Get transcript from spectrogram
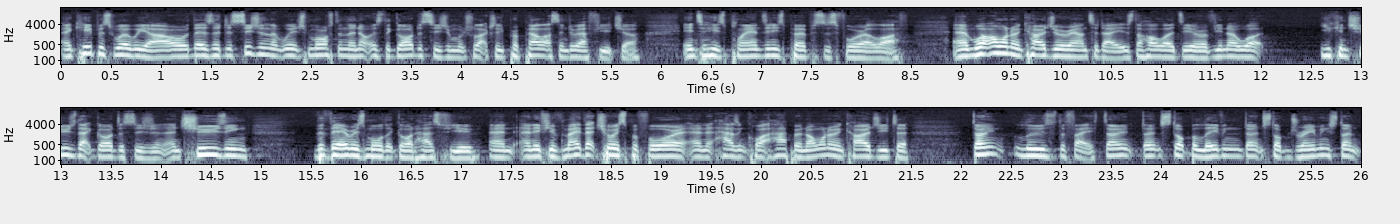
and keep us where we are, or there's a decision that which more often than not is the God decision, which will actually propel us into our future, into His plans and His purposes for our life. And what I want to encourage you around today is the whole idea of, you know what, you can choose that God decision and choosing that there is more that God has for you. And, and if you've made that choice before and it hasn't quite happened, I want to encourage you to don't lose the faith. Don't, don't stop believing. Don't stop dreaming. Don't,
